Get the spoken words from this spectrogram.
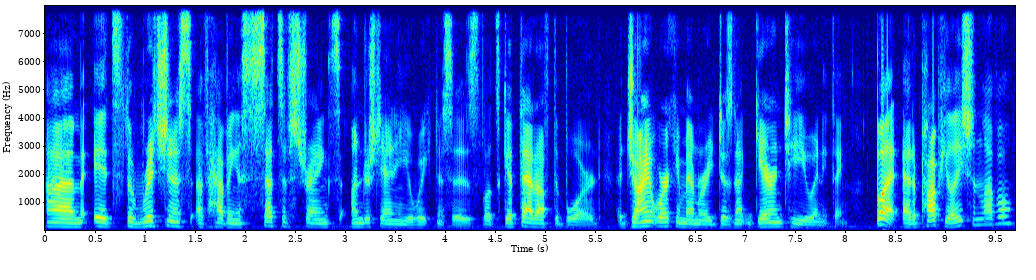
Um, it's the richness of having a sets of strengths, understanding your weaknesses. Let's get that off the board. A giant working memory does not guarantee you anything. But at a population level,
